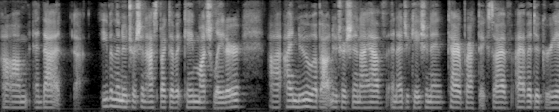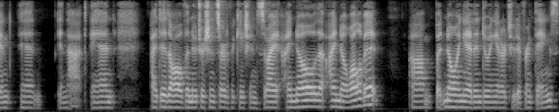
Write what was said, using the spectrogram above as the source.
um, and that uh, even the nutrition aspect of it came much later. Uh, I knew about nutrition. I have an education in chiropractic, so I have I have a degree in in in that, and I did all the nutrition certification. So I, I know that I know all of it, um, but knowing it and doing it are two different things.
